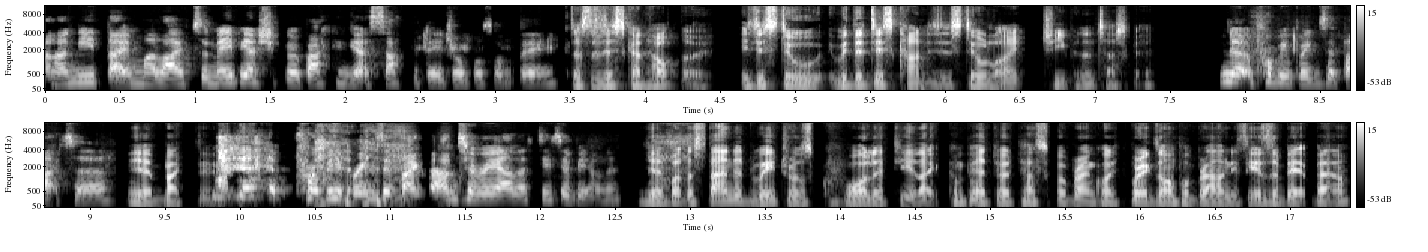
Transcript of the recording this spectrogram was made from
And I need that in my life. So maybe I should go back and get a Saturday job or something. Does the discount help though? Is it still, with the discount, is it still like cheaper than Tesco? No, it probably brings it back to yeah, back to probably brings it back down to reality. To be honest, yeah. But the standard Waitrose quality, like compared to a Tesco brand quality, for example, brownies is a bit better.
